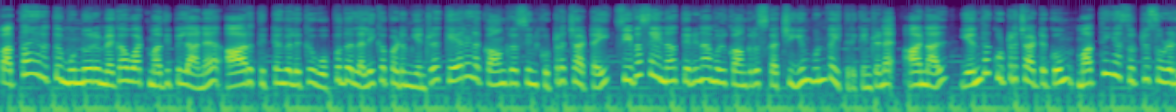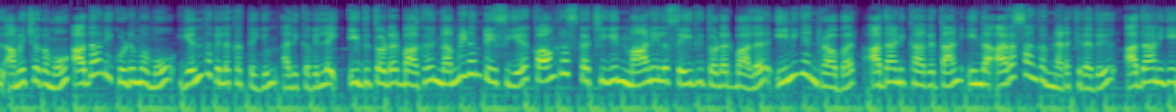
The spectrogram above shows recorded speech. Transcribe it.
பத்தாயிரத்து முன்னூறு மெகாவாட் மதிப்பிலான ஆறு திட்டங்களுக்கு ஒப்புதல் அளிக்கப்படும் என்ற கேரள காங்கிரசின் குற்றச்சாட்டை சிவசேனா திரிணாமுல் காங்கிரஸ் கட்சியும் முன்வைத்திருக்கின்றன. ஆனால் எந்த குற்றச்சாட்டுக்கும் மத்திய சுற்று சுற்றுச்சூழல் அமைச்சகமோ அதானி குழுமமோ எந்த விளக்கத்தையும் அளிக்கவில்லை. இது தொடர்பாக நம்மிடம் பேசிய காங்கிரஸ் கட்சியின் மாநில செய்தி தொடர்பாளர் இனியன் ராபர்ட் அதானிக்காகத்தான் இந்த அரசாங்கம் நடக்கிறது அதானியை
